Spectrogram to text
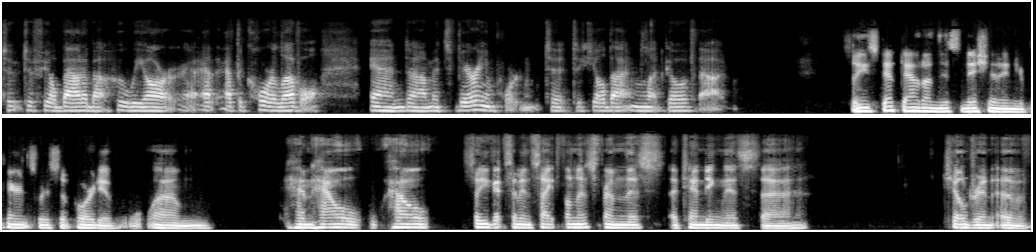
to to feel bad about who we are at, at the core level, and um, it's very important to to heal that and let go of that. So you stepped out on this mission and your parents were supportive. Um and how how so you got some insightfulness from this attending this uh children of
